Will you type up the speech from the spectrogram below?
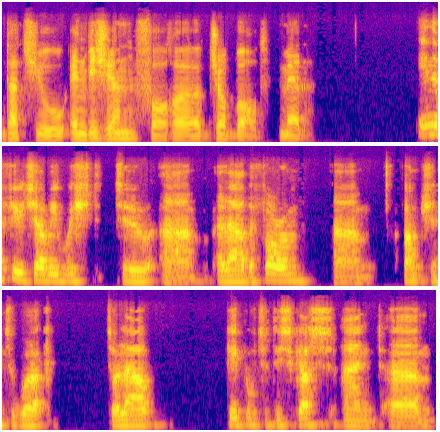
that you envision for a job board, Mel? In the future, we wish to um, allow the forum um, function to work to allow people to discuss and um,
